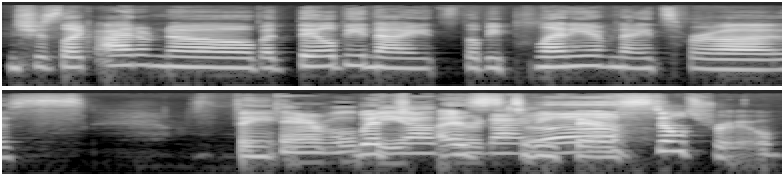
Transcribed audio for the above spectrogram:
And she's like, "I don't know, but there'll be nights. There'll be plenty of nights for us." They- there will which be other is to be fair still true.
